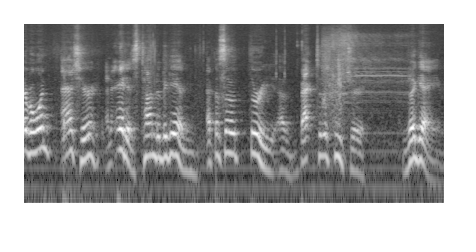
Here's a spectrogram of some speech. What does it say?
Hey everyone, Ash here, and it is time to begin episode 3 of Back to the Future, the game.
